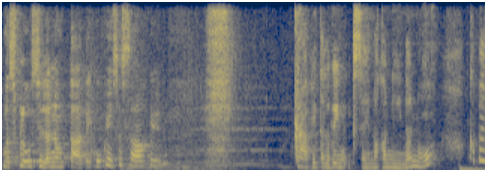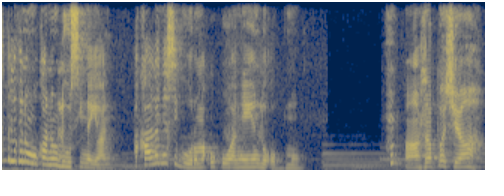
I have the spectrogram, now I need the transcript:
mas close sila ng tatay ko kaysa sa akin. Grabe talaga yung eksena kanina, no? Kapal talaga ng mukha ng Lucy na yan. Akala niya siguro makukuha niya yung loob mo. Asa pa siya?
